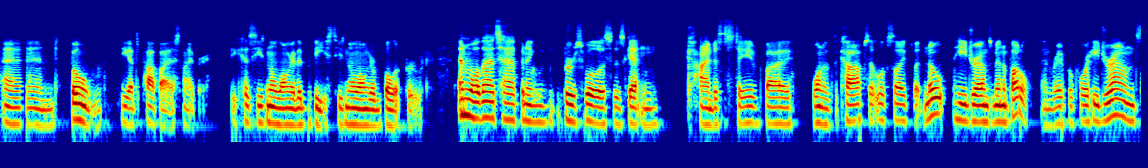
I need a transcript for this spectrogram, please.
and boom, he gets popped by a sniper because he's no longer the Beast. He's no longer bulletproof. And while that's happening, Bruce Willis is getting kind of saved by one of the cops, it looks like, but nope, he drowns him in a puddle. And right before he drowns,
